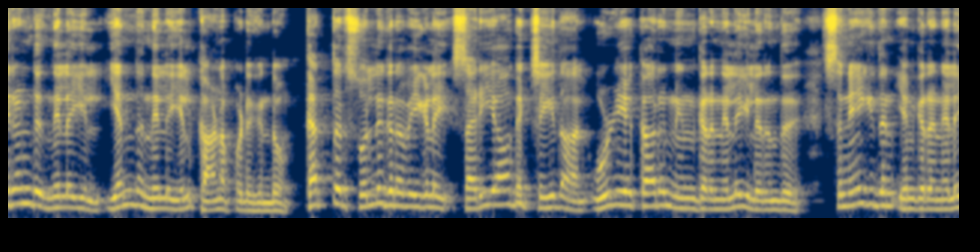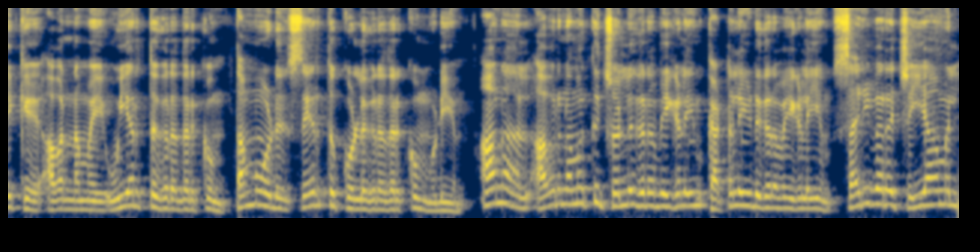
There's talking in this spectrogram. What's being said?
இரண்டு நிலையில் எந்த நிலையில் காணப்படுகின்றோம்? கத்தர் சொல்லுகிறவைகளை சரியாக செய்தால் ஊழியக்காரன் என்கிற நிலையிலிருந்து சிநேகிதன் என்கிற நிலைக்கு அவர் அவர் நம்மை உயர்த்துகிறதற்கும் தம்மோடு சேர்த்து கொள்ளுகிறதற்கும் முடியும். ஆனால் அவர் நமக்கு சொல்லுகிறவைகளையும் கட்டளையிடுகிறவைகளையும் சரிவர செய்யாமல்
